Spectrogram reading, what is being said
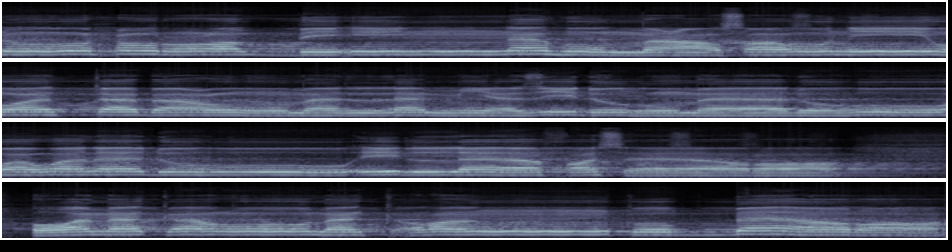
نوح رب انهم عصوني واتبعوا من لم يزده ماله وولده الا خسارا ومكروا مكرا كبارا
